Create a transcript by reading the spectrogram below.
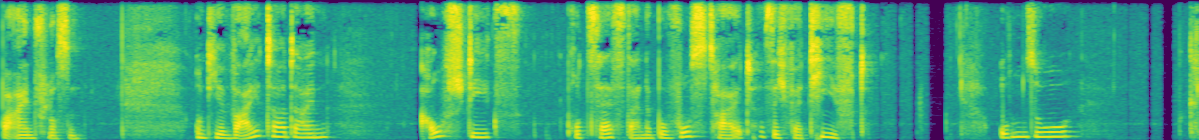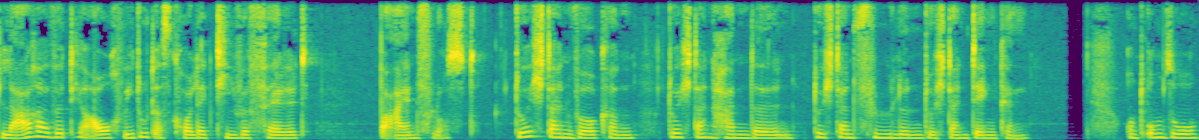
beeinflussen. Und je weiter dein Aufstiegsprozess, deine Bewusstheit sich vertieft, umso klarer wird dir auch, wie du das kollektive Feld beeinflusst. Durch dein Wirken, durch dein Handeln, durch dein Fühlen, durch dein Denken. Und umso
